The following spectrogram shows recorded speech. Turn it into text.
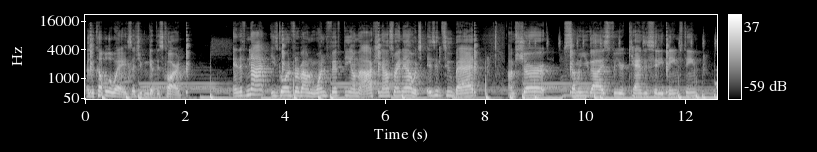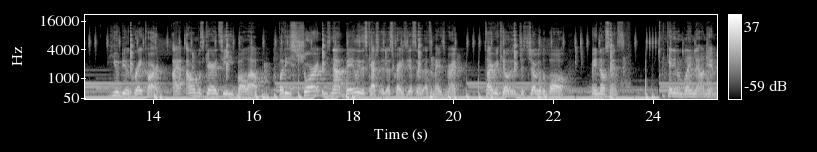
There's a couple of ways that you can get this card. And if not, he's going for around 150 on the auction house right now, which isn't too bad. I'm sure some of you guys for your Kansas City themes team, he would be a great card. I, I almost guarantee he'd ball out. But he's short. He's not Bailey. This catch, that's crazy. That's, that's amazing, right? Tyreek Hill just, just juggled the ball. Made no sense. I can't even blame that on him.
